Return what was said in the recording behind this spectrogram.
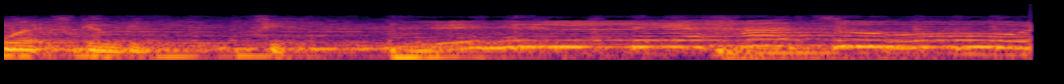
واقف جنبي فيها. إيه اللي على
